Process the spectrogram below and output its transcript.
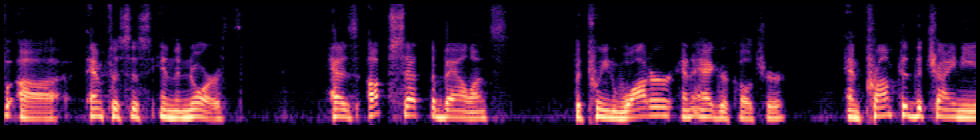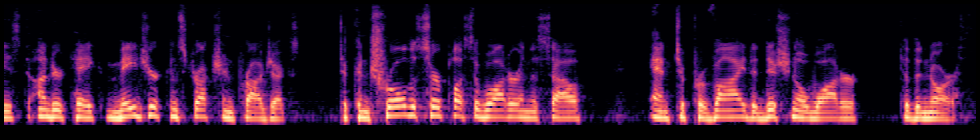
uh, emphasis in the north has upset the balance between water and agriculture and prompted the Chinese to undertake major construction projects to control the surplus of water in the south and to provide additional water to the north.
